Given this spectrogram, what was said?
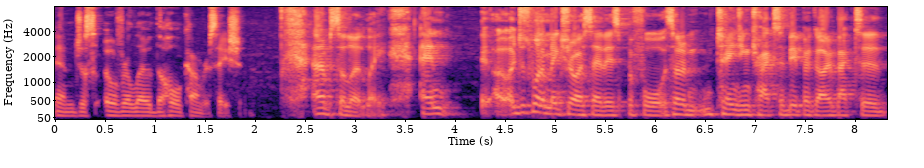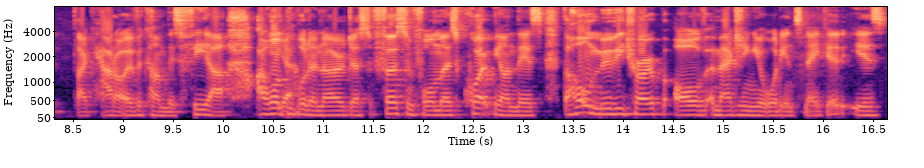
and just overload the whole conversation absolutely and I just want to make sure I say this before sort of changing tracks a bit, but going back to like how to overcome this fear. I want yeah. people to know just first and foremost, quote me on this. The whole movie trope of imagining your audience naked is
